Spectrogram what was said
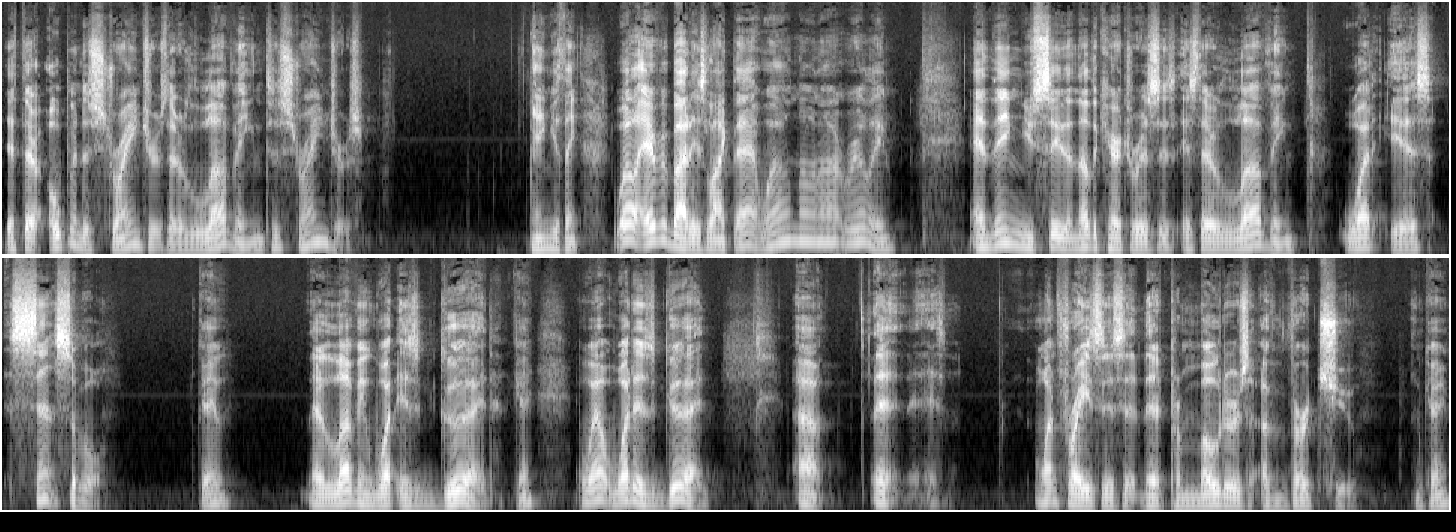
That they're open to strangers, they're loving to strangers. And you think, well, everybody's like that. Well, no, not really. And then you see another characteristic is, is they're loving what is sensible, okay? They're loving what is good, okay? Well, what is good? Uh, uh, one phrase is that they're promoters of virtue. Okay,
